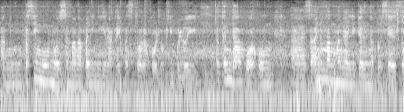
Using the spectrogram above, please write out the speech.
ang pasimuno sa mga paninira kay Pastor Apollo Kibuloy. At handa po akong ah, sa anumang mga legal na proseso.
